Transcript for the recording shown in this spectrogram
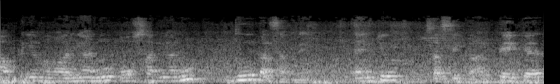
ਆਪਣੀਆਂ ਬਿਮਾਰੀਆਂ ਨੂੰ, ਬਹੁਤ ਸਾਰੀਆਂ ਨੂੰ ਦੂਰ ਕਰ ਸਕਦੇ ਹੋ। ਥੈਂਕ ਯੂ ਸਤਿ ਸ਼੍ਰੀ ਅਕਾਲ। ਟੇਕ ਕੇਅਰ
